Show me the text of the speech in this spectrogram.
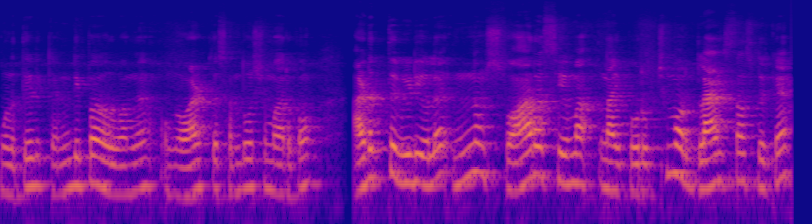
உங்களை தேடி கண்டிப்பாக வருவாங்க. உங்கள் வாழ்க்கை சந்தோஷமாக இருக்கும். அடுத்த வீடியோவில் இன்னும் சுவாரஸ்யமாக நான் இப்போ ஒரு சும்மா ஒரு கிளான்ஸ் தான் சொல்லியிருக்கேன்.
